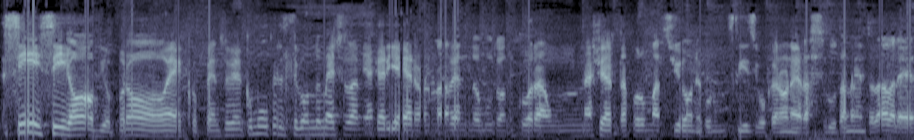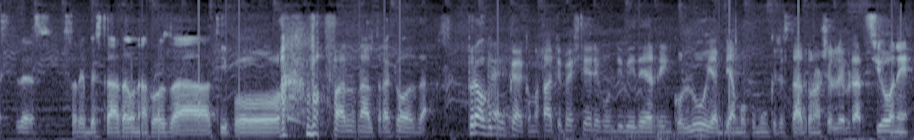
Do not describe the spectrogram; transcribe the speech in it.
Sì, sì, ovvio, però ecco, penso che comunque il secondo match della mia carriera, non avendo avuto ancora una certa formazione con un fisico che non era assolutamente da palestra, sarebbe stata una cosa tipo va a fare un'altra cosa. Però comunque ecco, mi ha fatto piacere condividere il ring con lui, abbiamo comunque c'è stata una celebrazione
